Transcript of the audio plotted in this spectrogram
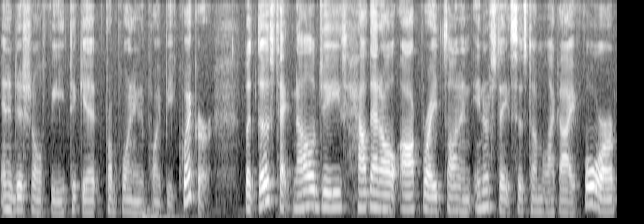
an additional fee to get from point A to point B quicker. But those technologies, how that all operates on an interstate system like I-4,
